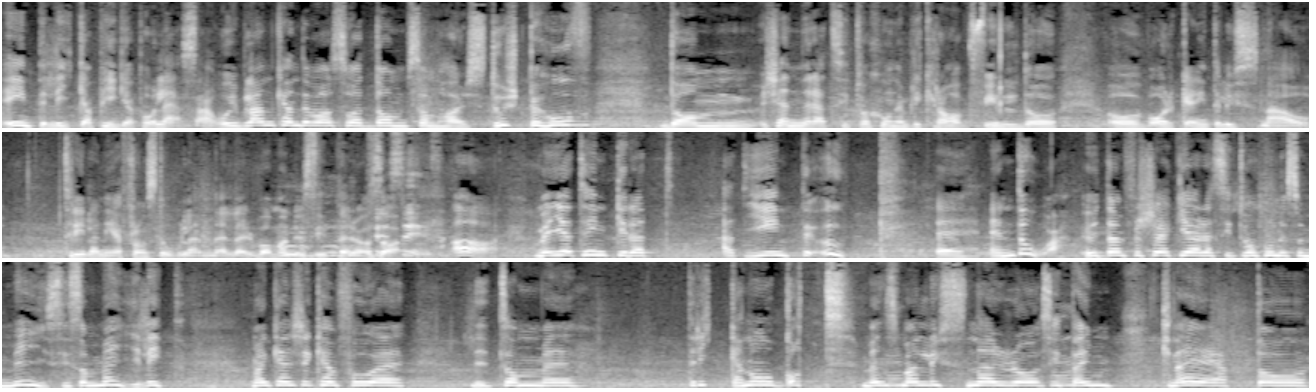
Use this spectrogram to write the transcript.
är inte lika pigga på att läsa. Och ibland kan det vara så att de som har störst behov, de känner att situationen blir kravfylld och, och orkar inte lyssna och trillar ner från stolen eller var man nu sitter och så. Ja, men jag tänker att, att ge inte upp eh, ändå, utan försök göra situationen så mysig som möjligt. Man kanske kan få eh, lite som eh, dricka något medan man lyssnar och sitta i knät och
